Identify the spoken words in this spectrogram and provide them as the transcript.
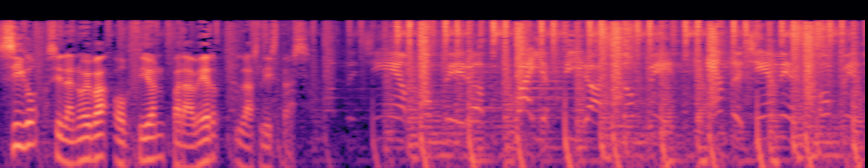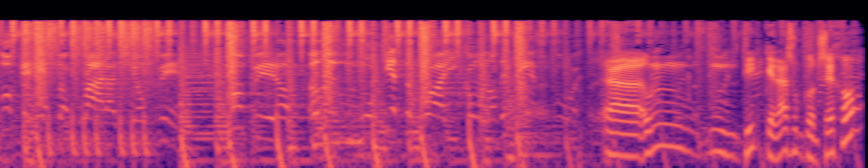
sigo sin la nueva opción para ver las listas. Eh, un, tip que das, un consejo.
